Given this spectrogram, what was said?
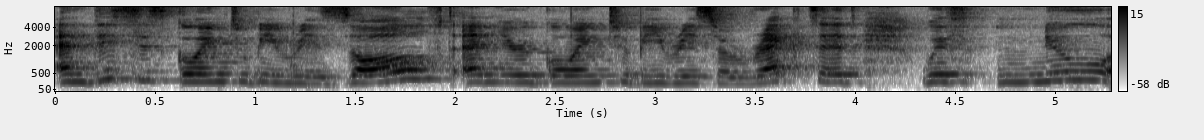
and this is going to be resolved and you're going to be resurrected with new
